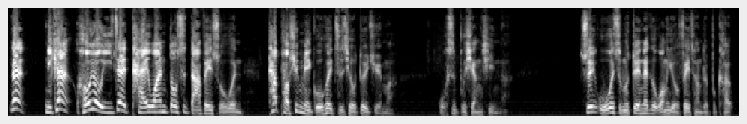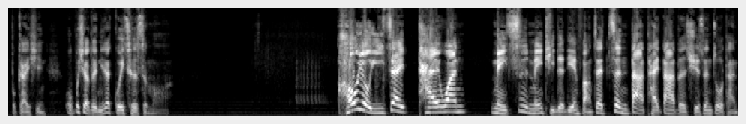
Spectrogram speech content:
那你看侯友谊在台湾都是答非所问，他跑去美国会直球对决吗？我是不相信啊。所以我为什么对那个网友非常的不开不开心？我不晓得你在鬼扯什么啊。侯友谊在台湾每次媒体的联访，在政大、台大的学生座谈，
